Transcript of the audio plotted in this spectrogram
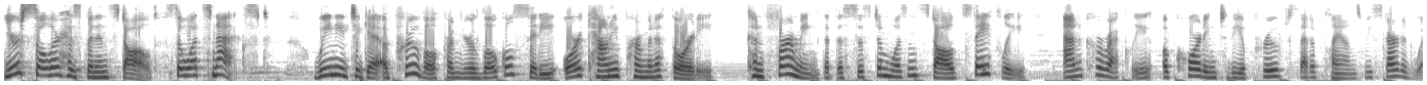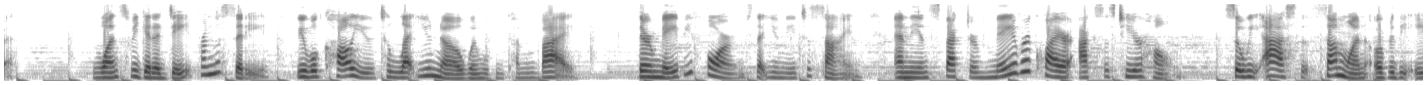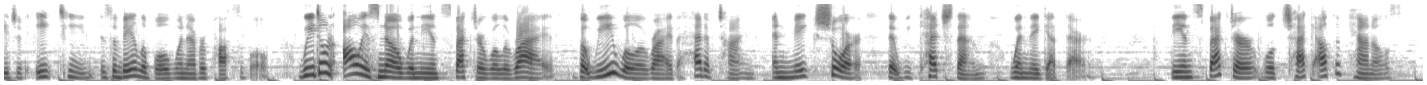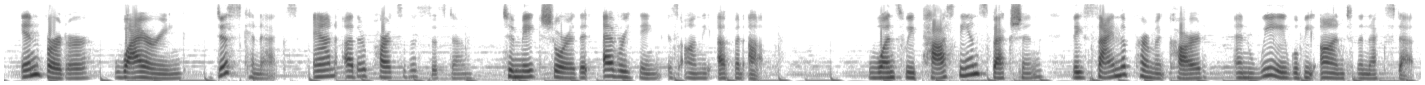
Your solar has been installed, so what's next? We need to get approval from your local city or county permit authority, confirming that the system was installed safely and correctly according to the approved set of plans we started with. Once we get a date from the city, we will call you to let you know when we'll be coming by. There may be forms that you need to sign, and the inspector may require access to your home. So we ask that someone over the age of 18 is available whenever possible. We don't always know when the inspector will arrive, but we will arrive ahead of time and make sure that we catch them when they get there. The inspector will check out the panels, inverter, wiring, disconnects, and other parts of the system to make sure that everything is on the up and up. Once we pass the inspection, they sign the permit card and we will be on to the next step.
